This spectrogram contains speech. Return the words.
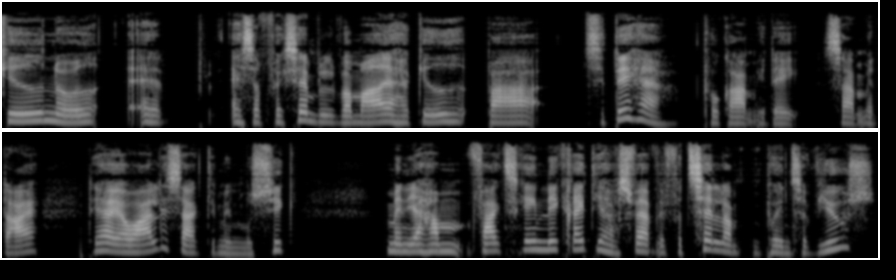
givet noget, af, altså for eksempel, hvor meget jeg har givet bare til det her program i dag, sammen med dig. Det har jeg jo aldrig sagt i min musik. Men jeg har faktisk egentlig ikke rigtig haft svært ved at fortælle om dem på interviews.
